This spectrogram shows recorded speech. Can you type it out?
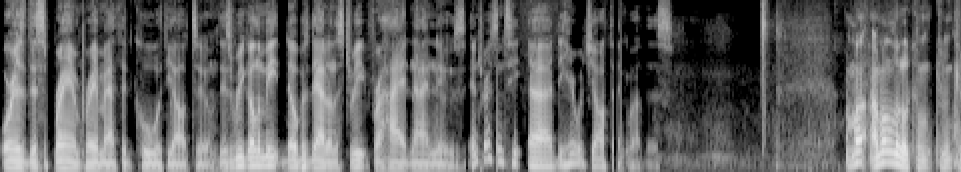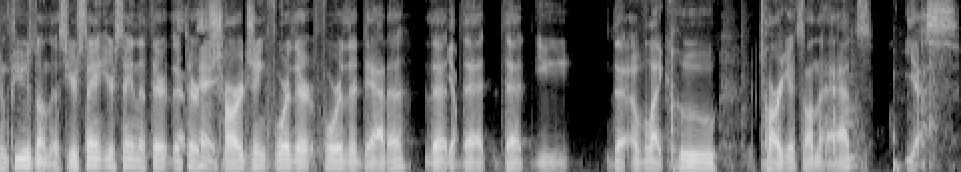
Or is this spray and pray method cool with y'all too? This is Rico Lamitte, dopest dad on the street for High at Nine News. Interesting to, uh, to hear what y'all think about this. I'm a, I'm a little com- confused on this. You're saying you're saying that they're that they're hey. charging for their for the data that yep. that that you that of like who targets on the ads. Yes.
